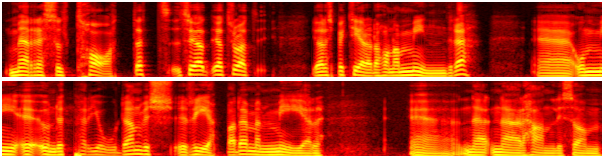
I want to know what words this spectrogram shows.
men resultatet, så jag, jag tror att jag respekterade honom mindre eh, och me, eh, under perioden vi repade men mer eh, när, när han liksom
